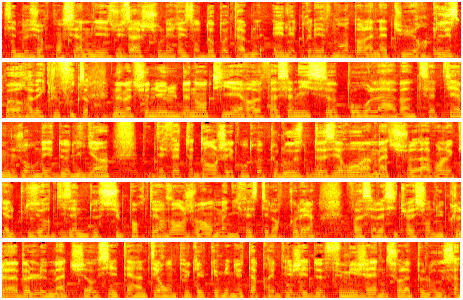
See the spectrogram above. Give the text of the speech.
ces mesures concernent les usages sur les réseaux d'eau potable et les prélèvements dans la nature. Les sports avec le foot. Le match nul de Nantes hier face à Nice pour la 27e journée de Ligue 1. Défaite d'Angers contre Toulouse 2-0, un match avant lequel plusieurs dizaines de supporters angevins ont manifesté leur colère face à la situation du club. Le match a aussi été interrompu quelques minutes après des jets de fumigène sur la pelouse.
